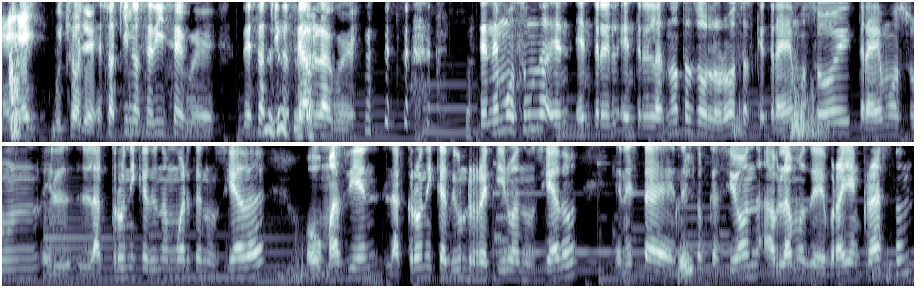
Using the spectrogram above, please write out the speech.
ey, ey, buchón, Oye. eso aquí no se dice, güey. De eso aquí no se habla, güey. Tenemos una, en- entre, entre las notas dolorosas que traemos hoy, traemos un, el- la crónica de una muerte anunciada, o más bien la crónica de un retiro anunciado. En esta, en Sí. esta ocasión hablamos de Brian Cranston,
